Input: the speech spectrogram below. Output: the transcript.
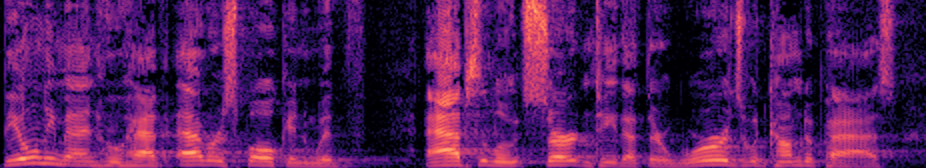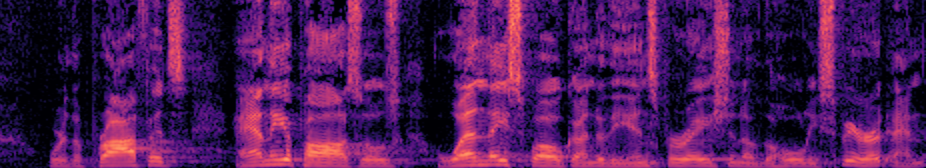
the only men who have ever spoken with absolute certainty that their words would come to pass were the prophets and the apostles when they spoke under the inspiration of the Holy Spirit, and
